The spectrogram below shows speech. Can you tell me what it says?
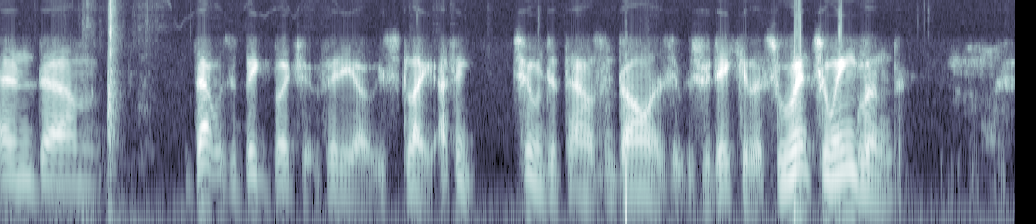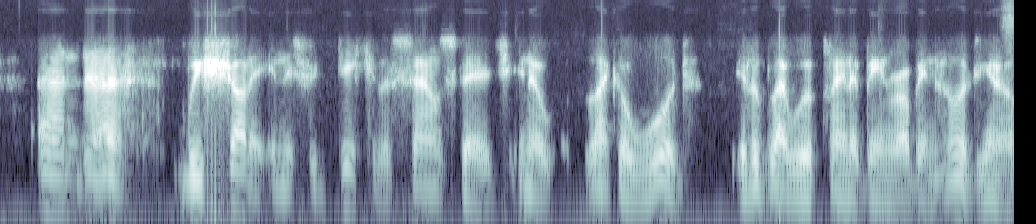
and um, that was a big budget video. It's like I think two hundred thousand dollars. It was ridiculous. We went to England, and uh, we shot it in this ridiculous soundstage. You know, like a wood. It looked like we were playing at being Robin Hood. You know,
